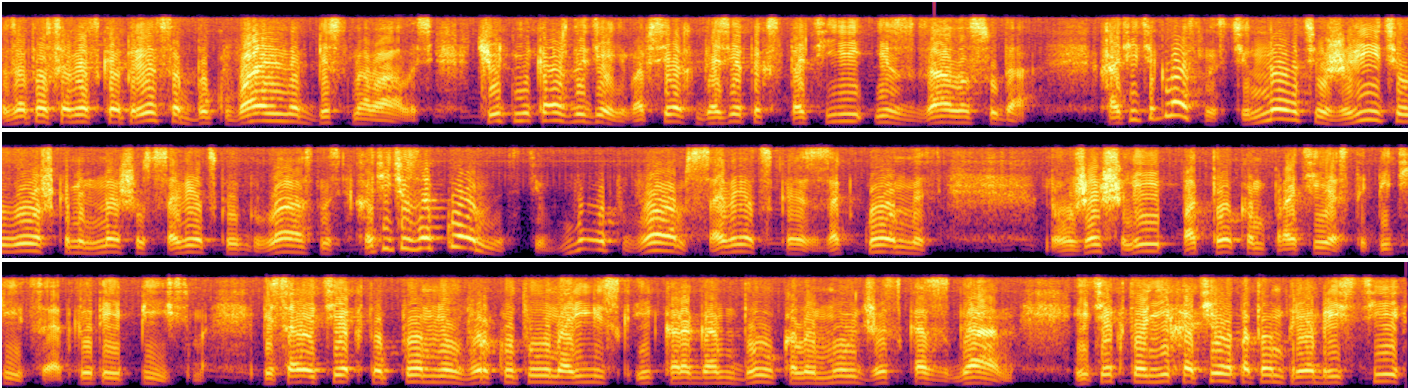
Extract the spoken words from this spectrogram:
Зато советская пресса буквально бесновалась. Чуть не каждый день во всех газетах статьи из зала суда. Хотите гласности? Нате, жрите ложками нашу советскую гласность. Хотите законности? Вот вам советская законность. Но уже шли потоком протесты, петиции, открытые письма. Писали те, кто помнил Воркуту, Норильск и Караганду, Колыму и Джесказган, и те, кто не хотел потом приобрести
